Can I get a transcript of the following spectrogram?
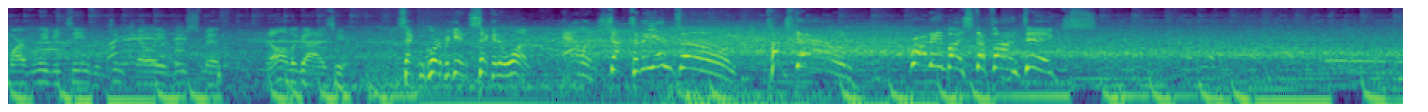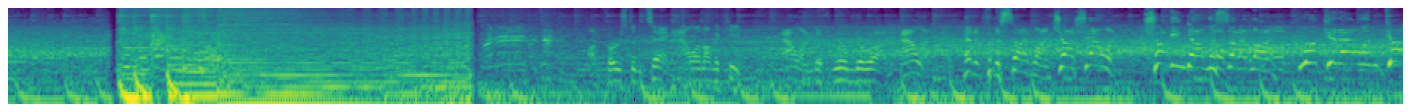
Marv Levy teams with Jim Kelly, Bruce Smith, and all the guys here. Second quarter begins, second and one. Allen shot to the end zone. Touchdown! Brought in by Stefon Diggs. On first and 10, Allen on the keep. Allen with room to run. Allen headed for the sideline. Josh Allen chugging down the sideline. Look at Allen go!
